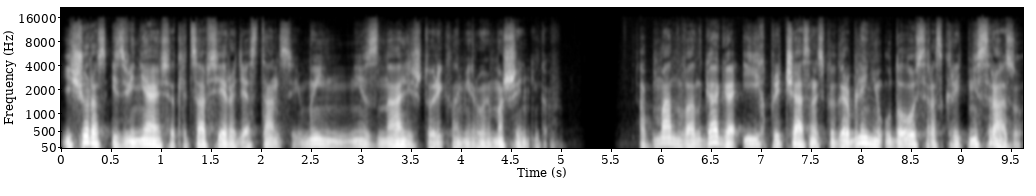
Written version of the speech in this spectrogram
Еще раз извиняюсь от лица всей радиостанции. Мы не знали, что рекламируем мошенников. Обман Ван Гага и их причастность к ограблению удалось раскрыть не сразу.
